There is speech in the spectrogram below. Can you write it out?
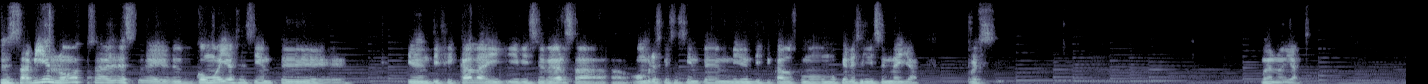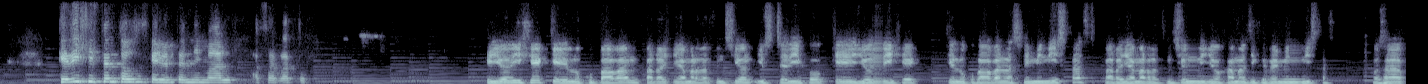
pues está bien, ¿no? O sea, es eh, cómo ella se siente identificada y, viceversa. Hombres que se sienten identificados como mujeres y dicen ella, pues. Bueno, ya. ¿Qué dijiste entonces que yo entendí mal hace rato? Que yo dije que lo ocupaban para llamar la atención y usted dijo que yo dije que lo ocupaban las feministas para llamar la atención y yo jamás dije feministas. O sea,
